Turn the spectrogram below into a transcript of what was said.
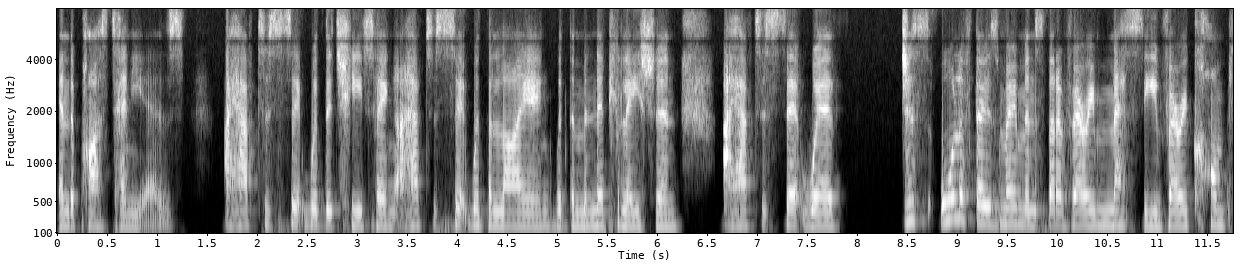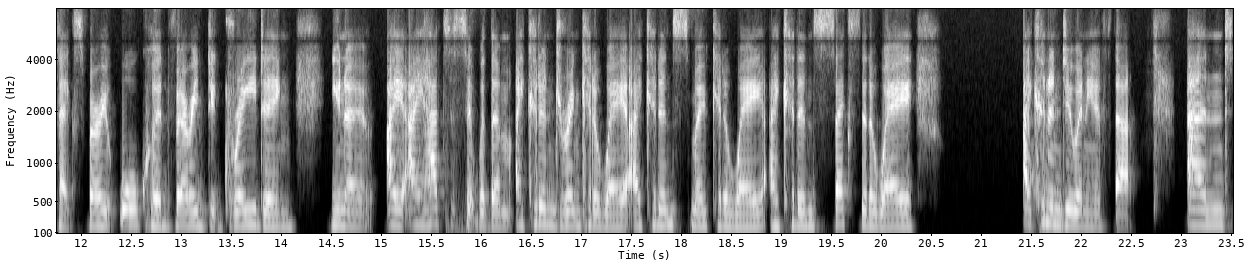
in the past 10 years. I have to sit with the cheating. I have to sit with the lying, with the manipulation. I have to sit with just all of those moments that are very messy, very complex, very awkward, very degrading. You know, I, I had to sit with them. I couldn't drink it away. I couldn't smoke it away. I couldn't sex it away. I couldn't do any of that. And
